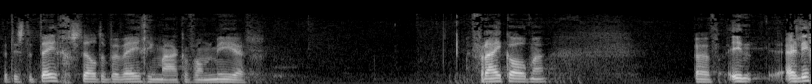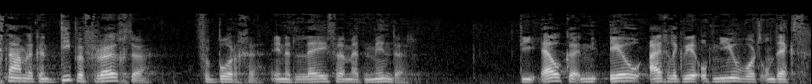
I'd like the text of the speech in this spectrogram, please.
Het is de tegengestelde beweging maken van meer. Vrijkomen. Uh, in, er ligt namelijk een diepe vreugde verborgen in het leven met minder. Die elke eeuw eigenlijk weer opnieuw wordt ontdekt.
